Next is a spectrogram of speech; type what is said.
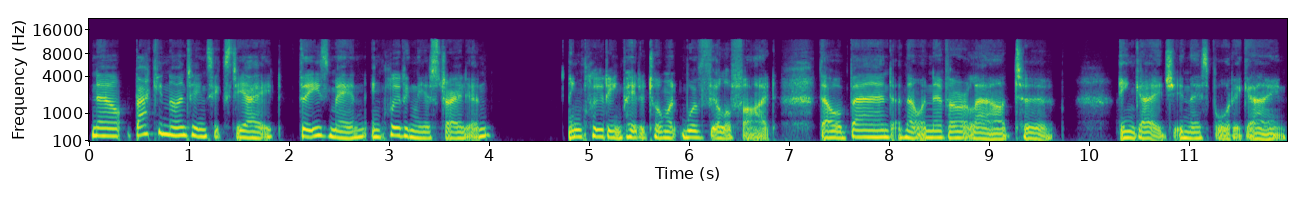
Now, back in 1968, these men, including the Australian, including Peter Norman, were vilified. They were banned and they were never allowed to engage in their sport again.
